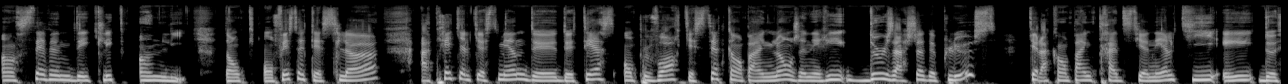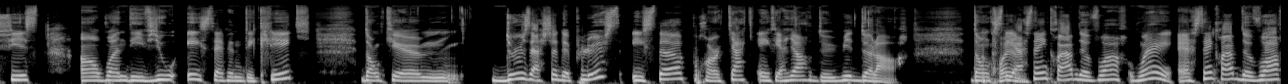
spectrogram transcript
en 7-day click only. Donc, on fait ce test-là. Après quelques semaines de, de tests, on peut voir que cette campagne-là a généré deux achats de plus que la campagne traditionnelle qui est d'office en one day view et seven day click. Donc, euh, deux achats de plus et ça pour un CAC inférieur de 8 dollars. Donc c'est assez incroyable de voir, ouais, assez incroyable de voir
